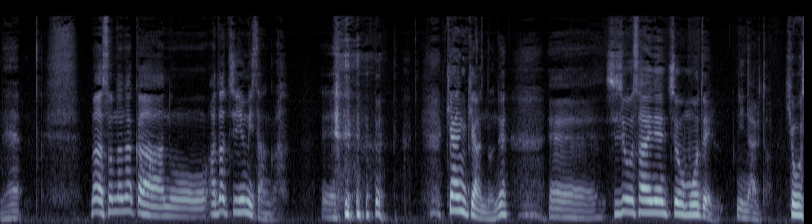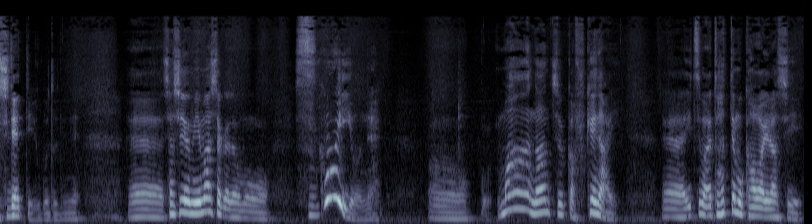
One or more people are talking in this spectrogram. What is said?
ねまあそんな中あの足立由美さんが、えー キャンキャンのね、えー、史上最年長モデルになると表紙でっていうことでね、えー、写真を見ましたけどもすごいよね。まあなんちゅうか老けない、えー、いつまでたっても可愛らしい、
